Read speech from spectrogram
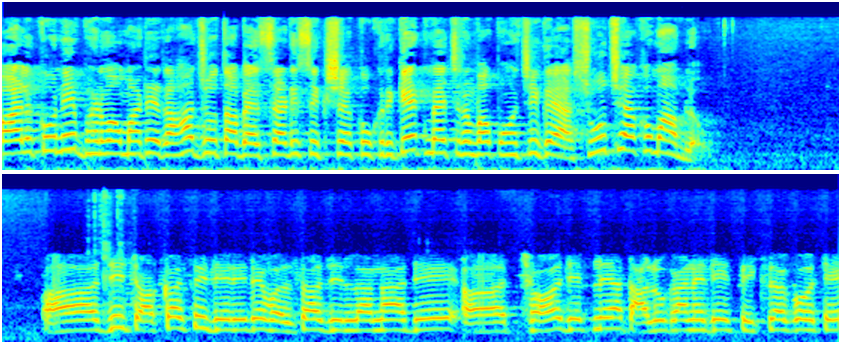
બાળકોને ભણવા માટે રાહ જોતા બેસાડી શિક્ષકો ક્રિકેટ મેચ રમવા પહોંચી ગયા. શું છે આખો મામલો? જી, ચોક્કસથી જે રીતે વલસાડ જિલ્લાના જે છ જેટલા તાલુકાના જે શિક્ષકો છે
